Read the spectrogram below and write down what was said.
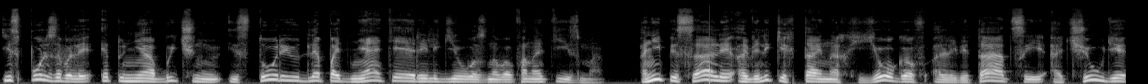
использовали эту необычную историю для поднятия религиозного фанатизма. Они писали о великих тайнах йогов, о левитации, о чуде,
